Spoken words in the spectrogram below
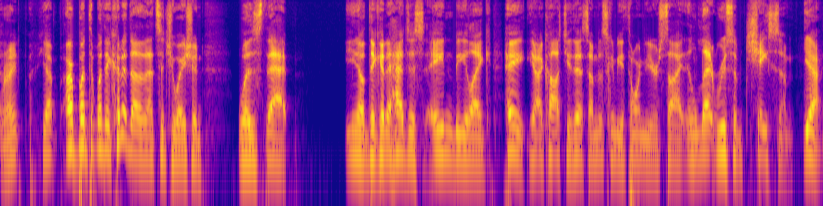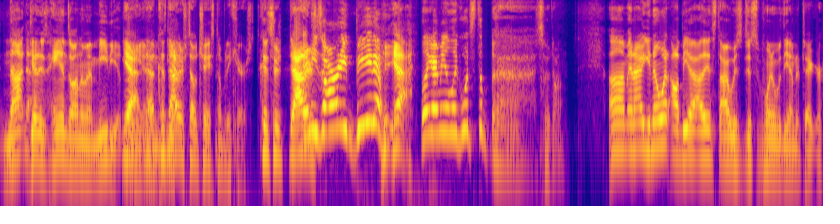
uh, right? yep. Or, but what they could have done in that situation was that. You know, they could have had this Aiden be like, "Hey, yeah, I cost you this. I'm just going to be a thorn in your side," and let Rusev chase him. Yeah, not get his hands on him immediately. Yeah, because now yeah. there's no chase. Nobody cares. Because there's now and there's, he's already beat him. Yeah. like I mean, like what's the so dumb. Um, and I, you know what? I'll be honest. I was disappointed with the Undertaker.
